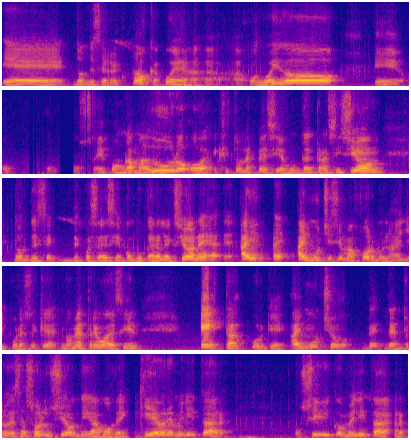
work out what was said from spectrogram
eh, donde se reconozca pues a, Juan Guaidó, eh, o, se ponga Maduro, o existe una especie de junta de transición, donde después se decía convocar elecciones. Hay, hay, muchísimas fórmulas allí, por eso es que no me atrevo a decir esta, porque hay mucho, dentro de esa solución, digamos, de quiebre militar o cívico-militar,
